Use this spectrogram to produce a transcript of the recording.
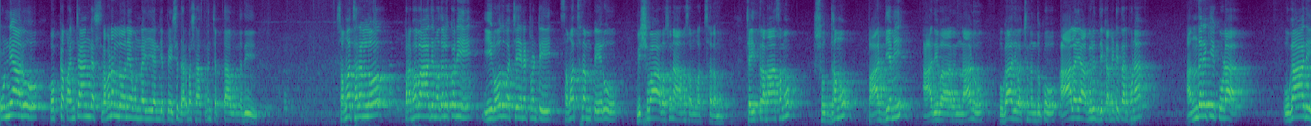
పుణ్యాలు ఒక్క పంచాంగ శ్రవణంలోనే ఉన్నాయి అని చెప్పేసి ధర్మశాస్త్రం చెప్తా ఉన్నది సంవత్సరంలో ప్రభవాది మొదలుకొని ఈరోజు వచ్చేనటువంటి సంవత్సరం పేరు విశ్వావసునామ సంవత్సరము చైత్రమాసము శుద్ధము పాడ్యమి ఆదివారం నాడు ఉగాది వచ్చినందుకు ఆలయ అభివృద్ధి కమిటీ తరఫున అందరికీ కూడా ఉగాది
